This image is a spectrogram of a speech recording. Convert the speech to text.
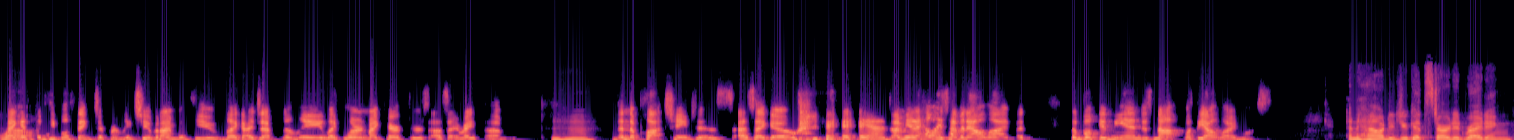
Wow. I guess some people think differently too, but I'm with you. Like I definitely like learn my characters as I write them. Mm-hmm. And the plot changes as I go. and I mean, I always have an outline, but the book in the end is not what the outline was. And how did you get started writing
